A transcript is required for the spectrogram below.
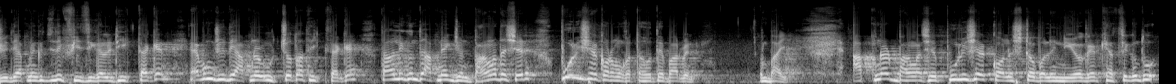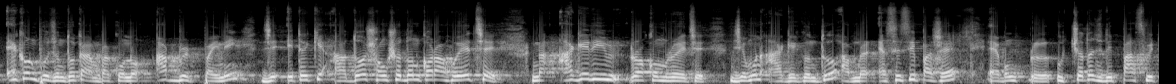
যদি আপনাকে যদি ফিজিক্যালি ঠিক থাকেন এবং যদি আপনার উচ্চতা ঠিক থাকে, তাহলে কিন্তু আপনি একজন বাংলাদেশের পুলিশের কর্মকর্তা হতে পারবেন। ভাই, আপনার বাংলাদেশের পুলিশের কনস্টেবল নিয়োগের ক্ষেত্রে কিন্তু এখন পর্যন্ত আমরা কোনো আপডেট পাইনি যে এটা কি আদৌ সংশোধন করা হয়েছে না আগেরই রকম রয়েছে? যেমন আগে কিন্তু আপনার এসএসসি পাশে এবং উচ্চতা যদি পাঁচ ফিট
